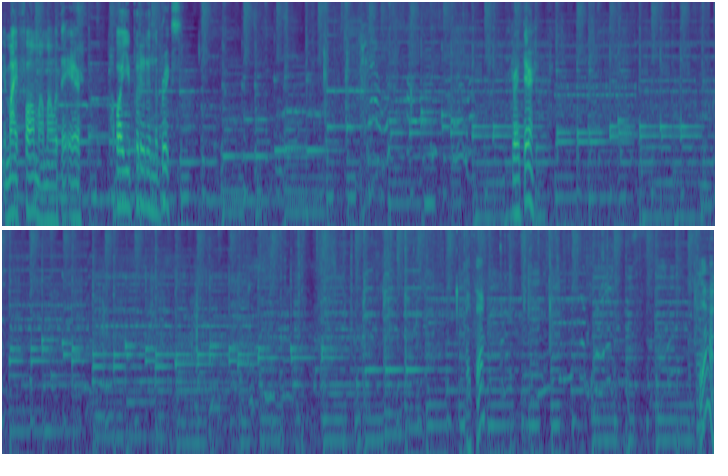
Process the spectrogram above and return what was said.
It might fall, Mama, with the air. How about you put it in the bricks? Right there. Right there. Yeah.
